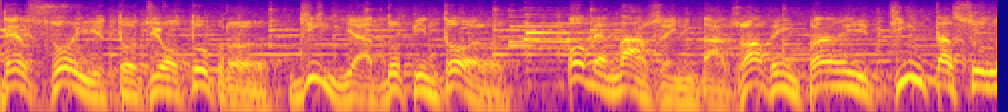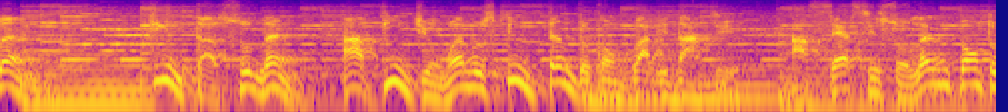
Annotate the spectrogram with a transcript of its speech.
18 de outubro, Dia do Pintor. Homenagem da Jovem Pan e Tinta Sulan. Tinta Sulan, há 21 anos pintando com qualidade. Acesse sulan.com.br.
